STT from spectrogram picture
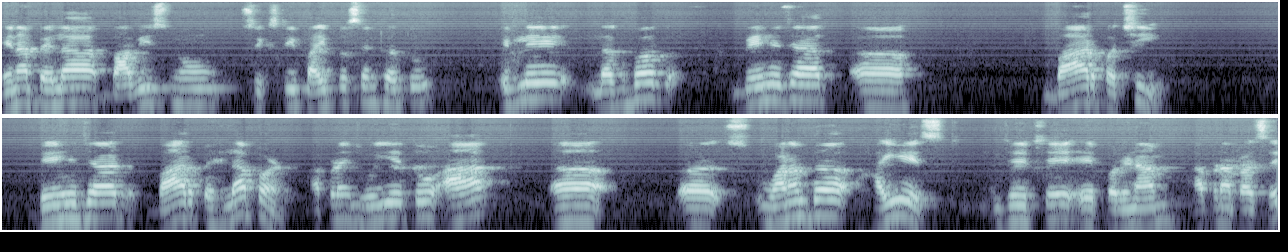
એના પહેલાં બાવીસનું સિક્સટી ફાઇવ પર્સન્ટ હતું. એટલે લગભગ બે હજાર બાર પછી બે હજાર બાર પહેલાં પણ આપણે જોઈએ તો આ વન ઓફ ધ હાઈએસ્ટ જે છે એ પરિણામ આપણા પાસે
